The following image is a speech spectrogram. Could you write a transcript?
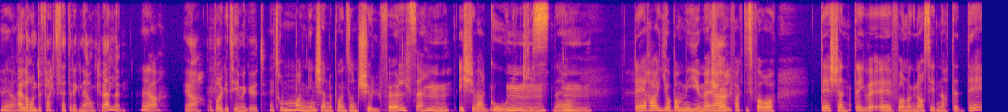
Ja. eller om du faktisk setter deg ned om kvelden ja. ja, og bruker tid med Gud. Jeg tror mange kjenner på en sånn skyldfølelse. Mm. Ikke være gode nok Mm. kristne. Og Mm. Det har jeg jobba mye med sjøl, faktisk, for å det kjente jeg eh, for noen år siden, at det,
